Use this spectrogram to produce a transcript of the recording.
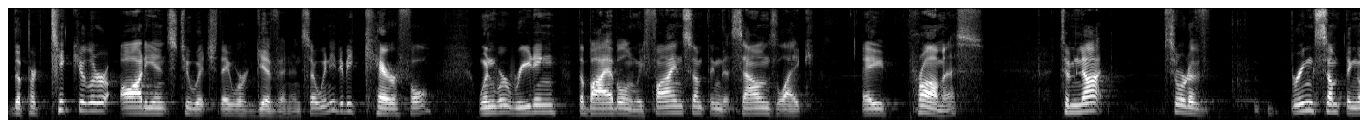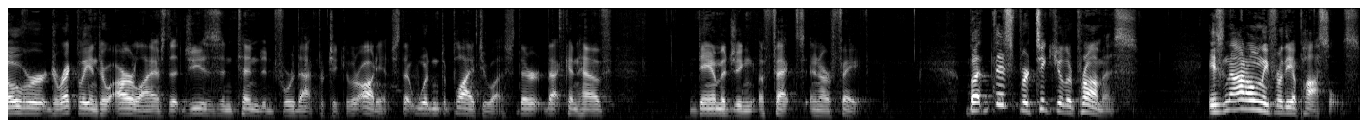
the particular audience to which they were given. And so we need to be careful when we're reading the Bible and we find something that sounds like a promise to not sort of bring something over directly into our lives that Jesus intended for that particular audience that wouldn't apply to us. There, that can have damaging effects in our faith. But this particular promise is not only for the apostles,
